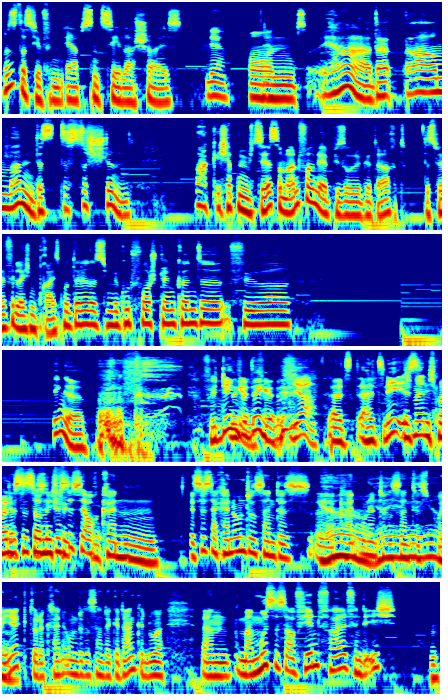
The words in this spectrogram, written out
was ist das hier für ein Erbsenzähler-Scheiß? Ja. Und ja, da, oh Mann, das, das, das stimmt. Fuck, ich habe nämlich zuerst am Anfang der Episode gedacht, das wäre vielleicht ein Preismodell, das ich mir gut vorstellen könnte für Dinge. Für Dinge. Für Dinge. ja. Als, als, Nee, ich meine, ich mein, das, ist auch nicht. das für- ist ja auch kein, Hm. es ist ja kein uninteressantes, äh, Ja, kein ja, uninteressantes ja, ja. Projekt oder kein uninteressanter Gedanke. Nur ähm, man muss es auf jeden Fall, finde ich, Hm.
